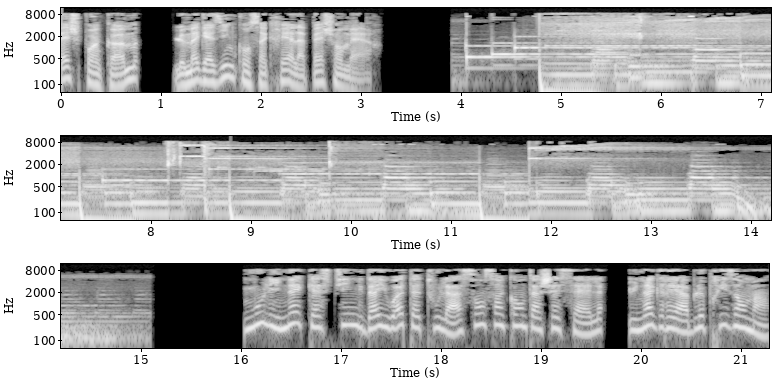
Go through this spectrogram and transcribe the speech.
pêche.com, le magazine consacré à la pêche en mer. Moulinet casting Daiwa Tatula 150 HSL, une agréable prise en main.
